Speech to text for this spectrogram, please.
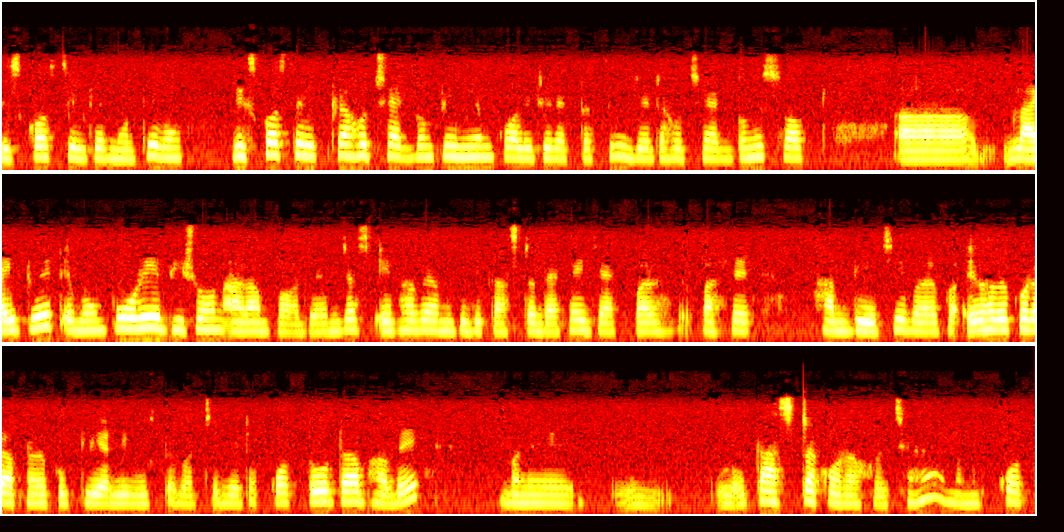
ডিসকস সিল্কের মধ্যে এবং ডিসকস সিল্কটা হচ্ছে একদম প্রিমিয়াম কোয়ালিটির একটা সিল্ক যেটা হচ্ছে একদমই সফট লাইট ওয়েট এবং পরে ভীষণ আরাম পাওয়া যায়। জাস্ট এভাবে আমি যদি কাজটা দেখাই যে একবার পাশে হাত দিয়েছি, এবার এভাবে করে আপনারা খুব ক্লিয়ারলি বুঝতে পারছেন যে এটা কতটা ভাবে মানে কাজটা করা হয়েছে হ্যাঁ? মানে কত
